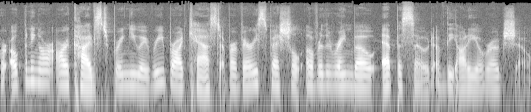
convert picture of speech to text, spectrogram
we're opening our archives to bring you a rebroadcast of our very special Over the Rainbow episode of the Audio Roadshow.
